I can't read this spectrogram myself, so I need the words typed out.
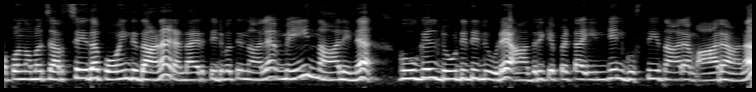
അപ്പോൾ നമ്മൾ ചർച്ച ചെയ്ത പോയിന്റ് ഇതാണ്. രണ്ടായിരത്തി ഇരുപത്തിനാല് മെയ് നാലിന് ഗൂഗിൾ ഡൂഡിഡിലൂടെ ആദരിക്കപ്പെട്ട ഇന്ത്യൻ ഗുസ്തി താരം ആരാണ്?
